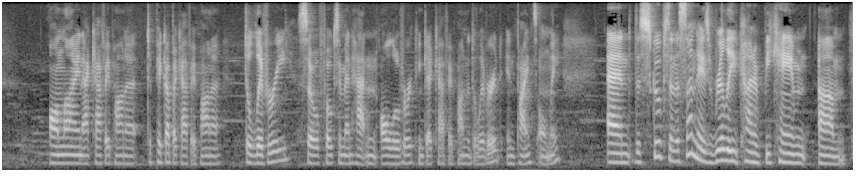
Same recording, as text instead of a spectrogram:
online at Caffè Panna to pick up at Caffè Panna. Delivery, so folks in Manhattan all over can get Caffè Panna delivered in pints only. And the scoops and the sundaes really kind of became um,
